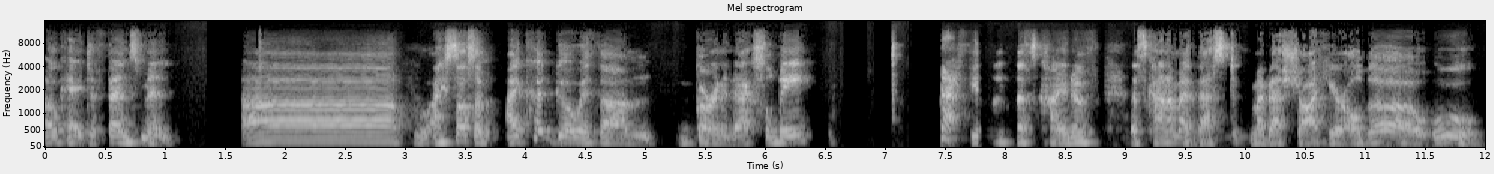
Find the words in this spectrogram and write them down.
okay, defenseman. Uh, I saw some. I could go with um, Garnet Exelby. I feel like that's kind of that's kind of my best my best shot here. Although, ooh,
